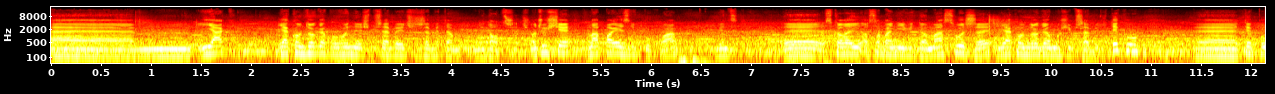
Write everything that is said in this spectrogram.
e, jak, jaką drogę powinieneś przebyć, żeby tam dotrzeć. Oczywiście mapa jest wypukła, więc z kolei osoba niewidoma słyszy, jaką drogę musi przebyć. Typu, e, typu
